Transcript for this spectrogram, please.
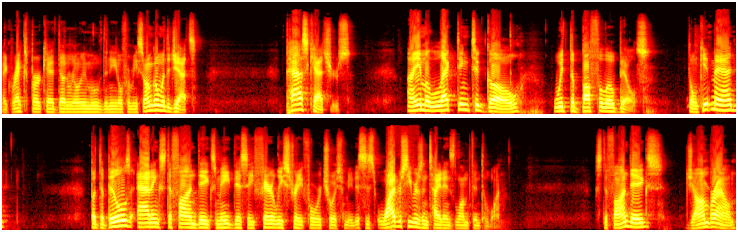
Like Rex Burkhead doesn't really move the needle for me. So I'm going with the Jets. Pass catchers. I am electing to go with the Buffalo Bills. Don't get mad. But the Bills adding Stefon Diggs made this a fairly straightforward choice for me. This is wide receivers and tight ends lumped into one. Stefon Diggs, John Brown.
